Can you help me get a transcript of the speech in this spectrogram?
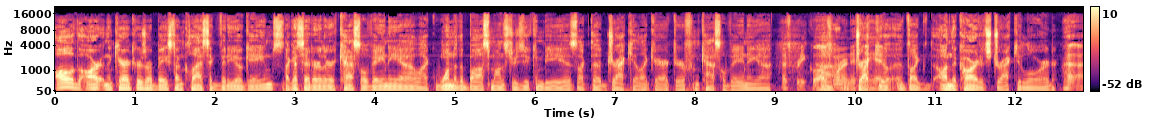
All of the art and the characters are based on classic video games. Like I said earlier, Castlevania, like one of the boss monsters you can be is like the Dracula character from Castlevania. That's pretty cool. I was Uh, if Dracula, it's like on the card, it's Draculord. had.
